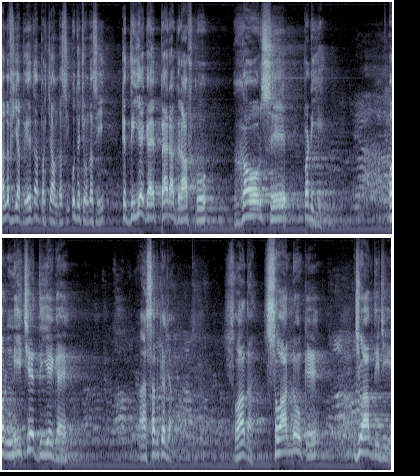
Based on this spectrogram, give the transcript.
अलफ या बेद का परचा होंगे होंगे कि दिए गए पैराग्राफ को गौर से पढ़िए और नीचे दिए गए सदके जा स्वाद है सवालों के जवाब दीजिए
